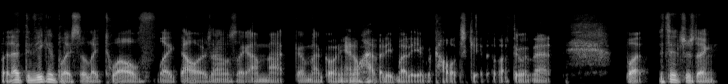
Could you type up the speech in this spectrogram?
But at the vegan place, they're like twelve like dollars. And I was like, I'm not. I'm not going. I don't have anybody. I'm a college kid. I'm not doing that. But it's interesting.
